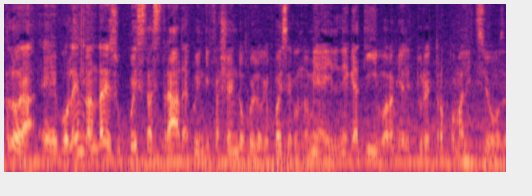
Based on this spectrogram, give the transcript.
Allora, eh, volendo andare su questa strada, quindi facendo quello che poi secondo me è il negativo, la mia lettura è troppo maliziosa,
